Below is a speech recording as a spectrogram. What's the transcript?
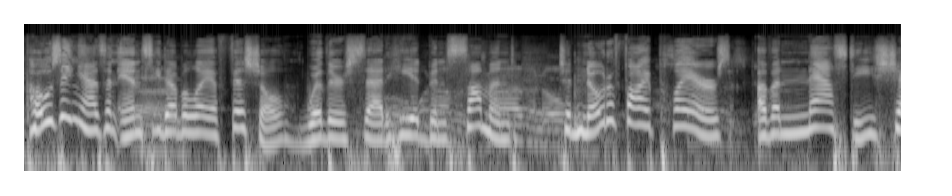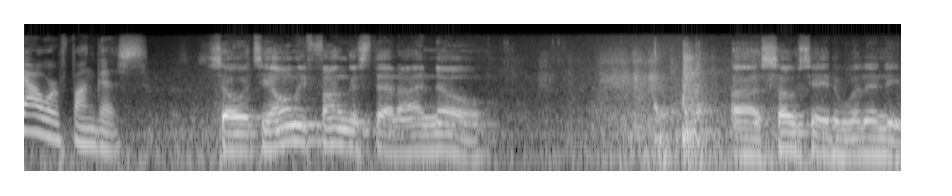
Posing as an NCAA official, Withers said he had been summoned to notify players of a nasty shower fungus. So it's the only fungus that I know uh, associated with any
